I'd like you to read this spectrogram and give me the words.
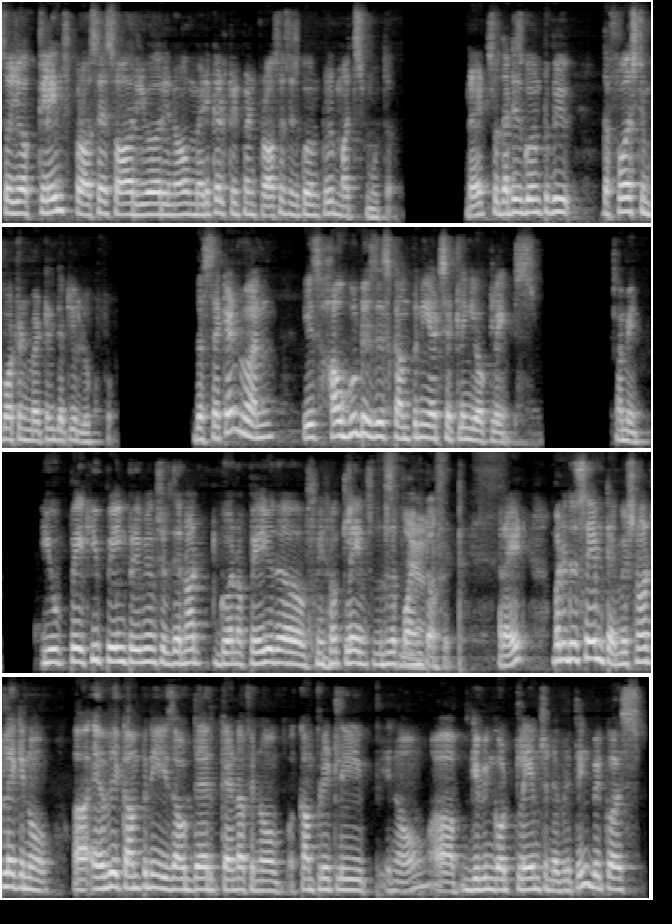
So your claims process or your you know medical treatment process is going to be much smoother right? So that is going to be the first important metric that you look for. The second one is how good is this company at settling your claims? I mean you pay keep paying premiums if they're not going to pay you the you know claims what's the point yeah. of it right? But at the same time it's not like you know uh, every company is out there kind of you know completely you know uh, giving out claims and everything because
